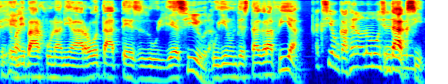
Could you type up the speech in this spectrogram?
Δεν υπάρχουν ανιαρότατες δουλειές που γίνονται στα γραφεία. Εντάξει, ο καθένα όμως. Εντάξει,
